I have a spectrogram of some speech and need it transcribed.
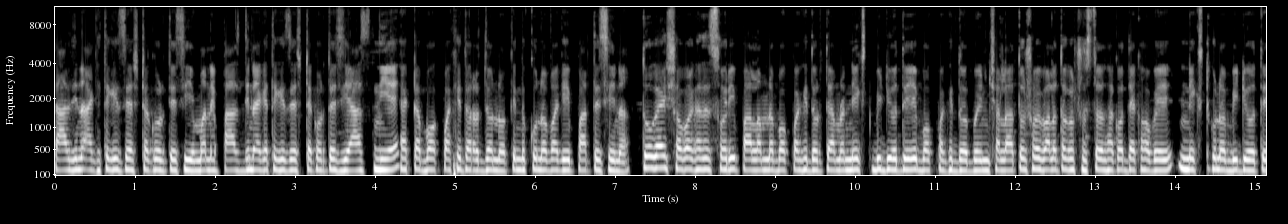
চার দিন আগে থেকে চেষ্টা করতেছি মানে পাঁচ দিন আগে থেকে চেষ্টা করতেছি আজ নিয়ে একটা বক পাখি ধরার জন্য, কিন্তু কোনো পাখি পারতেছি না। তো গাই সবার কাছে সরি পারলাম না বক পাখি ধরতে। আমরা নেক্সট ভিডিওতে বক পাখি ধরবো ইনশাল্লাহ তো সবাই ভালো থাকো, সুস্থ থাকো। দেখা হবে নেক্সট কোনো ভিডিওতে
